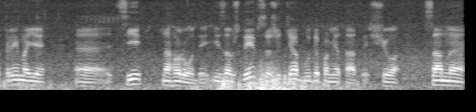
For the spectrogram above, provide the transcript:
отримає е, ці нагороди. І завжди все життя буде пам'ятати, що саме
